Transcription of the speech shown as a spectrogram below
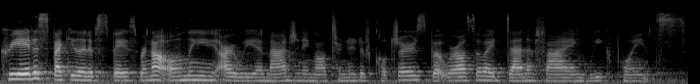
create a speculative space where not only are we imagining alternative cultures, but we're also identifying weak points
